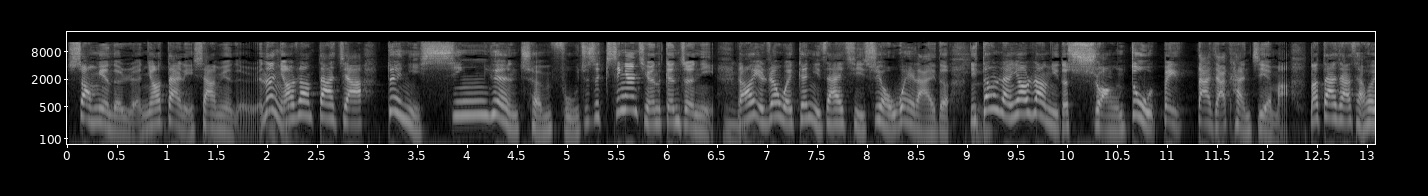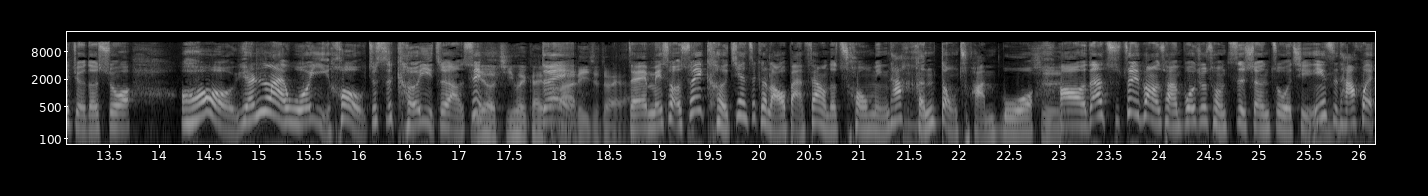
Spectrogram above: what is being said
上面的人，你要带领下面的人，那你要让大家对你心愿诚。服就是心甘情愿的跟着你，嗯、然后也认为跟你在一起是有未来的。你当然要让你的爽度被大家看见嘛，那大家才会觉得说。哦，原来我以后就是可以这样，所以也有机会开法拉利就对了。对，没错，所以可见这个老板非常的聪明，他很懂传播。好，那最棒的传播就从自身做起，嗯、因此他会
